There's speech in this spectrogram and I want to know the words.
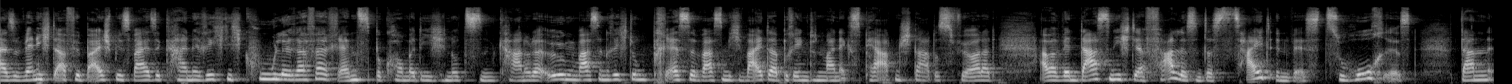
also wenn ich dafür beispielsweise keine richtig coole Referenz bekomme, die ich nutzen kann oder irgendwas in Richtung Presse, was mich weiterbringt und meinen Expertenstatus fördert, aber wenn das nicht der Fall ist und das Zeitinvest zu hoch ist, dann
